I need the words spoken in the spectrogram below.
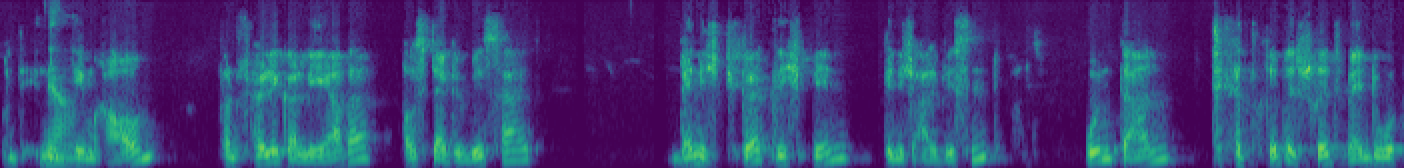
Und in ja. dem Raum von völliger Leere, aus der Gewissheit, wenn ich göttlich bin, bin ich allwissend. Und dann der dritte Schritt, wenn du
